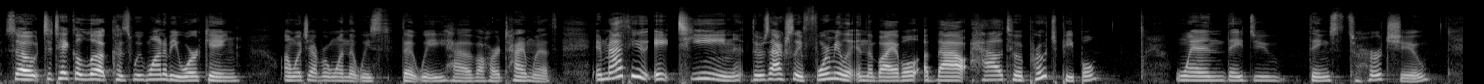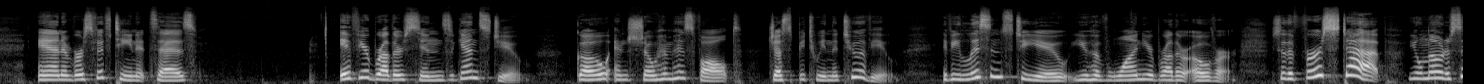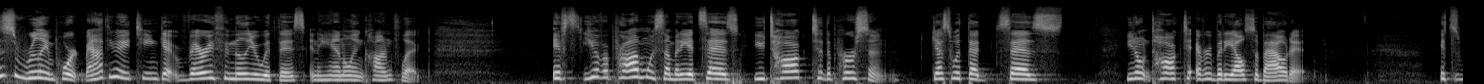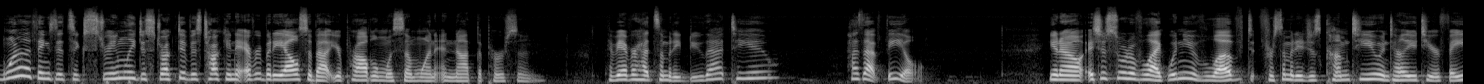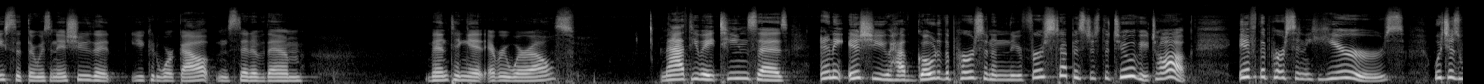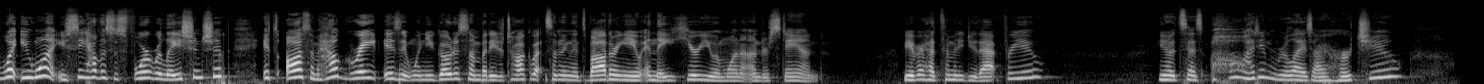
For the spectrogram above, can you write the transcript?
So to take a look, because we want to be working on whichever one that we that we have a hard time with. In Matthew 18, there's actually a formula in the Bible about how to approach people when they do things to hurt you. And in verse 15, it says, "If your brother sins against you, go and show him his fault just between the two of you." If he listens to you, you have won your brother over. So the first step, you'll notice this is really important. Matthew 18, get very familiar with this in handling conflict. If you have a problem with somebody, it says you talk to the person. Guess what that says? You don't talk to everybody else about it. It's one of the things that's extremely destructive is talking to everybody else about your problem with someone and not the person. Have you ever had somebody do that to you? How's that feel? You know, it's just sort of like, wouldn't you have loved for somebody to just come to you and tell you to your face that there was an issue that you could work out instead of them venting it everywhere else? Matthew 18 says, any issue you have, go to the person, and your first step is just the two of you talk. If the person hears, which is what you want, you see how this is for relationship? It's awesome. How great is it when you go to somebody to talk about something that's bothering you and they hear you and want to understand? Have you ever had somebody do that for you? You know, it says, "Oh, I didn't realize I hurt you.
